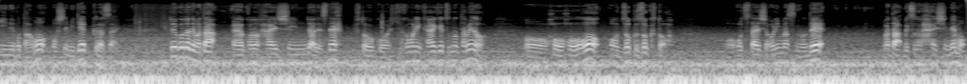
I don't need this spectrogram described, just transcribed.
いいねボタンを押してみてください。ということでまたこの配信ではですね不登校引きこもり解決のための方法を続々とお伝えしておりますのでまた別の配信でも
